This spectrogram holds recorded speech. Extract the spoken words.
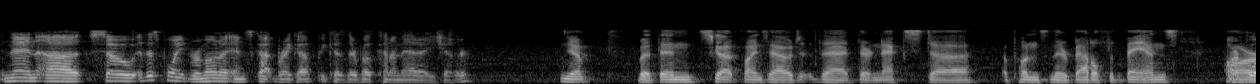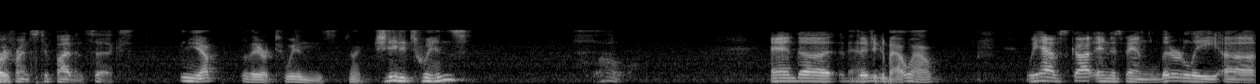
and then, uh, so at this point, Ramona and Scott break up because they're both kind of mad at each other. Yep. But then Scott finds out that their next uh, opponents in their battle for the bands Our are boyfriends two, five, and six. Yep, they are twins. It's like she dated twins. Whoa. And uh, then, about wow. we have Scott and his band literally uh,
